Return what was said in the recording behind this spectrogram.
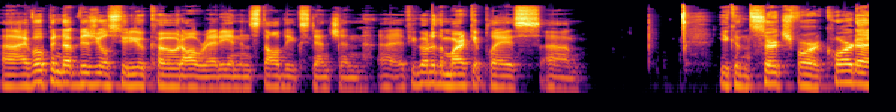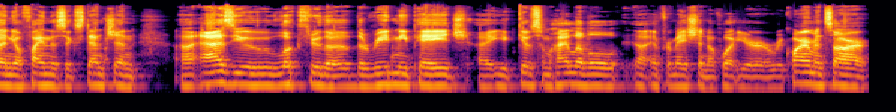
Uh, I've opened up Visual Studio Code already and installed the extension. Uh, if you go to the marketplace, um, you can search for Corda and you'll find this extension. Uh, as you look through the, the README page, uh, you give some high level uh, information of what your requirements are,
